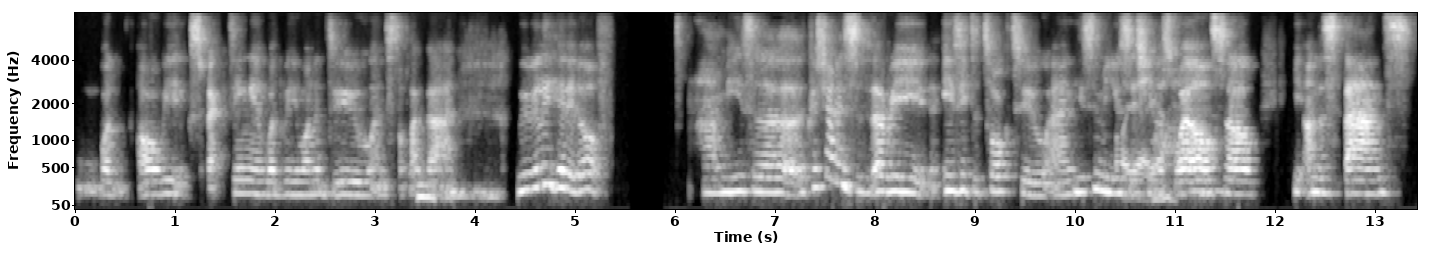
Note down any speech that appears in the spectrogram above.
what are we expecting and what we want to do and stuff like that. We really hit it off. Um, he's a Christian is very easy to talk to, and he's a musician yeah. as well, so he understands.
